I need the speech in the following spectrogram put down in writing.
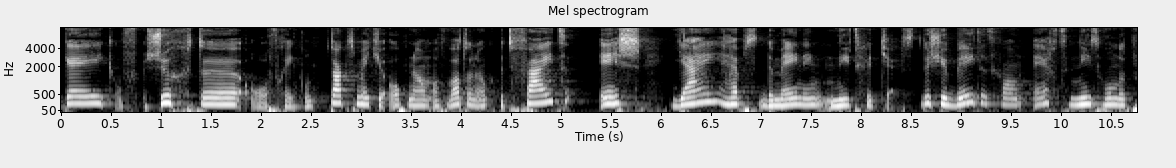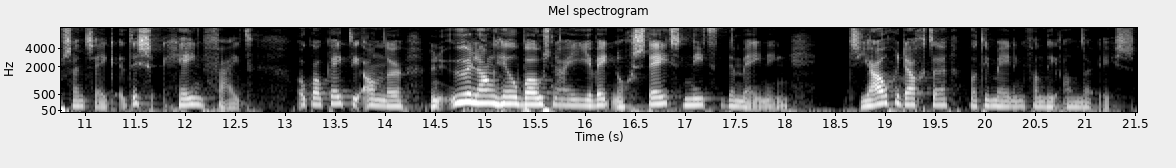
keek, of zuchtte, of geen contact met je opnam, of wat dan ook. Het feit is, Jij hebt de mening niet gecheckt. Dus je weet het gewoon echt niet 100% zeker. Het is geen feit. Ook al keek die ander een uur lang heel boos naar je, je weet nog steeds niet de mening. Het is jouw gedachte wat die mening van die ander is.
